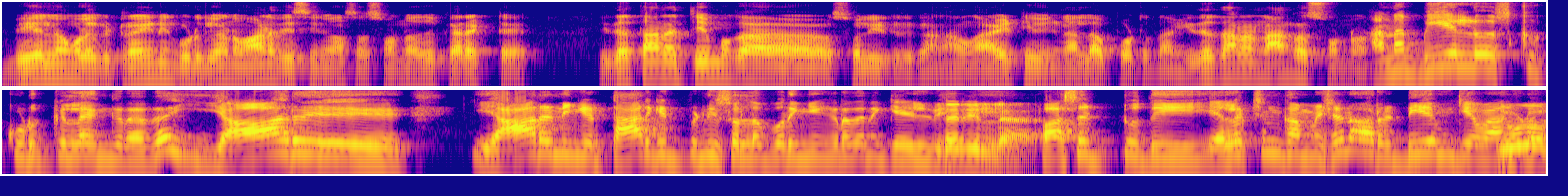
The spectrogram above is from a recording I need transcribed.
பிஎல்ஓ உங்களுக்கு ட்ரைனிங் கொடுக்கலன்னு வானதி சீனிவாசன் சொன்னது கரெக்டு இதைத்தானே திமுக சொல்லிட்டு இருக்காங்க. அவங்க ஐடி விங் நல்லா போட்டிருந்தாங்க. இதை தானே நாங்கள் சொன்னோம். ஆனா பிஎல்ஓஸ்க்கு கொடுக்கலங்கிறத யாரு யாரை நீங்க டார்கெட் பண்ணி சொல்ல போறீங்கிறத எனக்கு கேள்வி. தெரியல. Posit to the election commission or DMK இவ்வளோ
